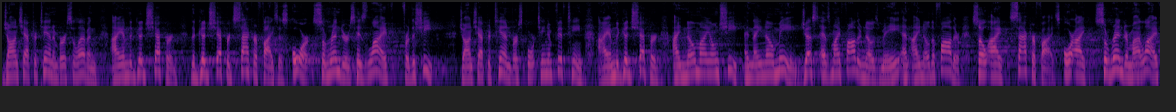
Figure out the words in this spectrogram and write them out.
John chapter 10 and verse 11 I am the good shepherd. The good shepherd sacrifices or surrenders his life for the sheep. John chapter 10, verse 14 and 15. I am the good shepherd. I know my own sheep, and they know me, just as my Father knows me, and I know the Father. So I sacrifice or I surrender my life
